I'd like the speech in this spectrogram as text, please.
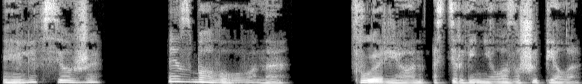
или все же избалована. Флориан остервенело зашипела.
